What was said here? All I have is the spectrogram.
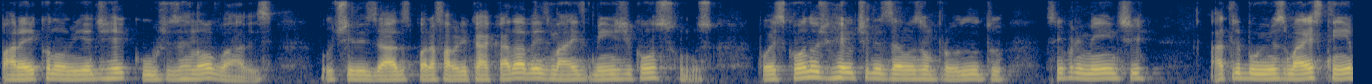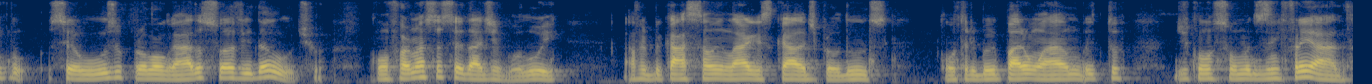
para a economia de recursos renováveis, utilizados para fabricar cada vez mais bens de consumo, pois quando reutilizamos um produto, simplesmente atribuímos mais tempo seu uso prolongado sua vida útil. Conforme a sociedade evolui, a fabricação em larga escala de produtos contribui para um âmbito de consumo desenfreado,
